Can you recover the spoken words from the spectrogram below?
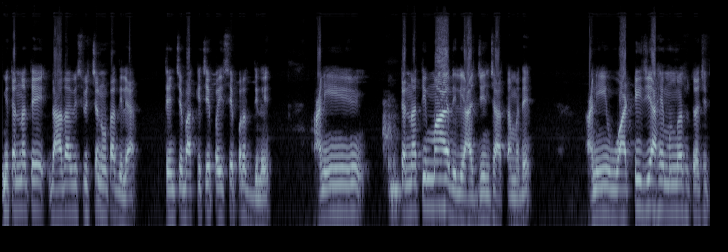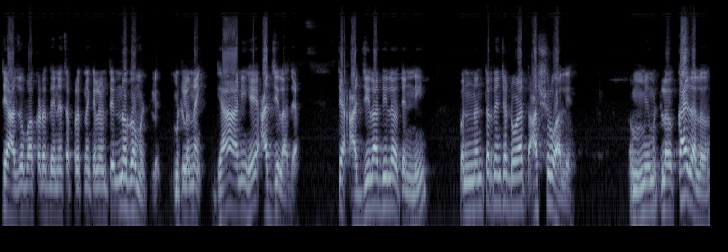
मी त्यांना ते दहा दहा वीस वीसच्या नोटा दिल्या. त्यांचे बाकीचे पैसे परत दिले. आणि त्यांना ती माळ दिली आजींच्या हातामध्ये. आणि वाटी जी आहे मंगळसूत्राची ती आजोबाकडे देण्याचा प्रयत्न केला ते नग म्हटले. म्हटलं नाही घ्या आणि हे आजीला द्या. त्या आजीला दिलं त्यांनी पण नंतर त्यांच्या डोळ्यात अश्रू आले. मी म्हटलं काय झालं?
